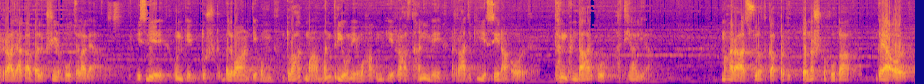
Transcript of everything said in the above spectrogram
राजा का बल क्षीण हो चला गया। इसलिए उनके दुष्ट, बलवान एवं दुरात्मा मंत्रियों ने वहाँ उनकी राजधानी में राजकीय सेना और धन भंडार को हथिया लिया। महाराज सूरत का प्रभुत्व नष्ट होता गया और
